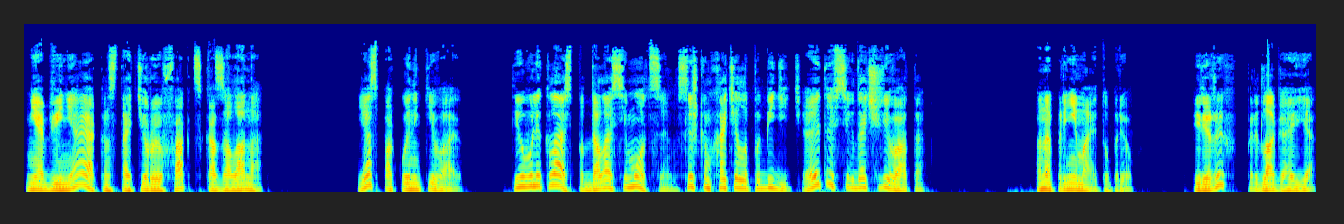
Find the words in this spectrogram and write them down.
Не обвиняя, а констатируя факт, сказала она. Я спокойно киваю. Ты увлеклась, поддалась эмоциям, слишком хотела победить, а это всегда чревато. Она принимает упрек. Перерыв, предлагаю я.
